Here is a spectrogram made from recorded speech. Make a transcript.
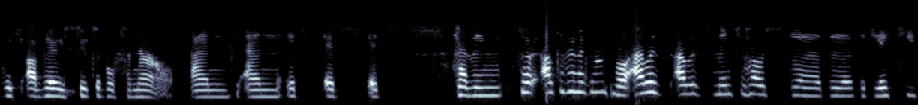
which are very suitable for now. And and it's it's it's having. So I'll give you an example. I was I was meant to host the the, the DST,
